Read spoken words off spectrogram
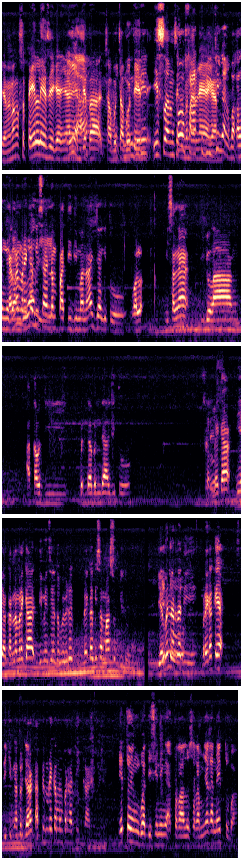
Ya memang sepele sih kayaknya Iya. yang kita cabut-cabutin iseng sih sebenarnya ya kan. bakal karena mereka kali. bisa nempati di mana aja gitu walau misalnya di gelang atau di benda-benda gitu Terus? mereka iya karena mereka dimensi atau berbeda mereka bisa masuk gitu ya Itu. benar tadi mereka kayak sedikit ngatur jarak tapi mereka memperhatikan itu yang buat di sini nggak terlalu seramnya karena itu bang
